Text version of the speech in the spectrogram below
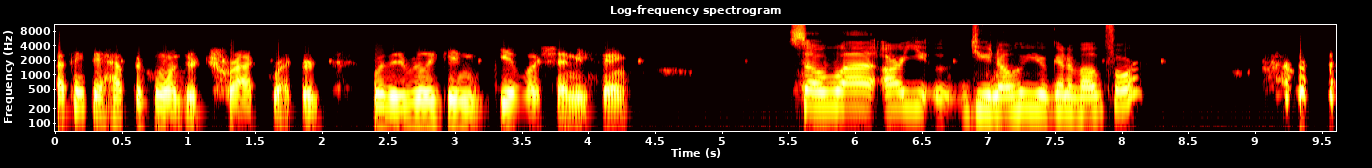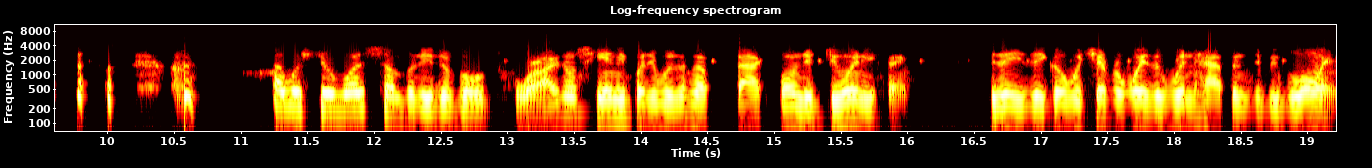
I think they have to go on their track record where they really didn't give us anything. So, uh, are you? Do you know who you're going to vote for? I wish there was somebody to vote for. I don't see anybody with enough backbone to do anything. They they go whichever way the wind happens to be blowing.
